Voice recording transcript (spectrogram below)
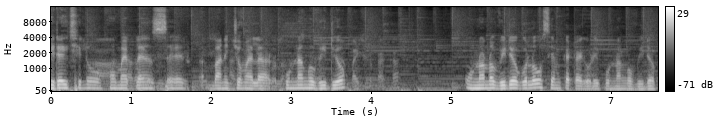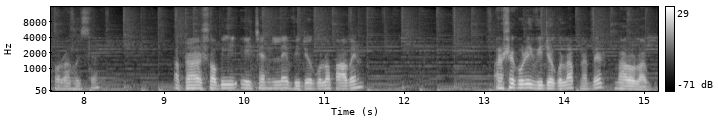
এটাই ছিল হোম অ্যাপ্লায়েন্সের বাণিজ্য মেলার পূর্ণাঙ্গ ভিডিও বাইশশো টাকা। অন্যান্য ভিডিওগুলোও সেম ক্যাটাগরি পূর্ণাঙ্গ ভিডিও করা হয়েছে। আপনারা সবই এই চ্যানেলে ভিডিওগুলো পাবেন। আশা করি ভিডিওগুলো আপনাদের ভালো লাগবে।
